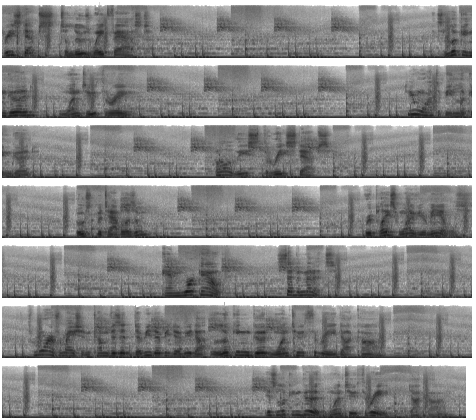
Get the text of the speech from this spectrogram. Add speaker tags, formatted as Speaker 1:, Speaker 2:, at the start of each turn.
Speaker 1: Three steps to lose weight fast. It's looking good. One, two, three. Do you want to be looking good? Follow these three steps. Boost metabolism. Replace one of your meals. And work out 7 minutes. For more information, come visit www.lookinggood123.com. It's lookinggood123.com.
